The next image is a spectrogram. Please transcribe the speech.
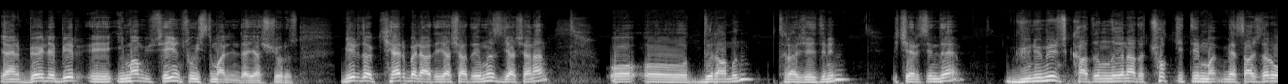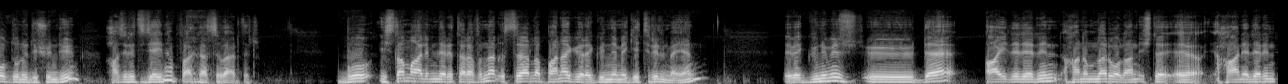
yani böyle bir e, İmam Hüseyin suistimalinde yaşıyoruz. Bir de Kerbela'da yaşadığımız yaşanan o, o dramın, trajedinin içerisinde günümüz kadınlığına da çok ciddi ma- mesajlar olduğunu düşündüğüm Hazreti Zeynep vakası vardır. Bu İslam alimleri tarafından ısrarla bana göre gündeme getirilmeyen e, ve günümüzde ailelerinin hanımları olan işte e, hanelerin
